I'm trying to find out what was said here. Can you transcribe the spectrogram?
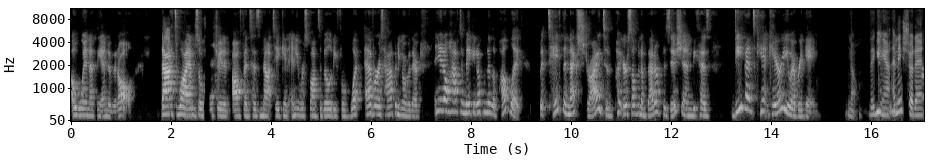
a win at the end of it all. That's why I'm so frustrated. Offense has not taken any responsibility for whatever is happening over there. And you don't have to make it open to the public, but take the next stride to put yourself in a better position because – defense can't carry you every game. No, they can't, and they shouldn't.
